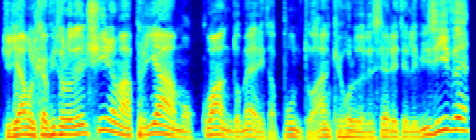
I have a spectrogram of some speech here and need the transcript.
Chiudiamo il capitolo del cinema, apriamo quando merita appunto anche quello delle serie televisive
